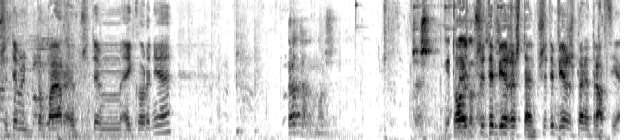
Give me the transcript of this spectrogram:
Przy tym topar, przy tym acornie, Protan może. Możesz to jednego przy tym bierzesz ten, przy tym bierzesz penetrację.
